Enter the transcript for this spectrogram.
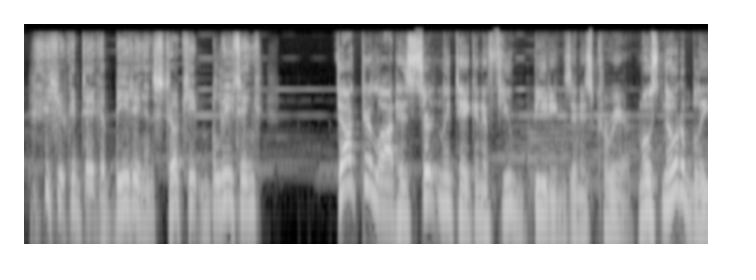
you can take a beating and still keep bleating. Dr. Lautt has certainly taken a few beatings in his career, most notably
